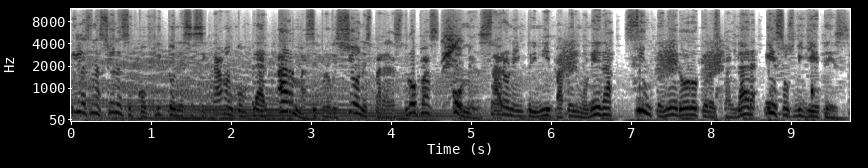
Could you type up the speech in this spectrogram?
y las naciones en conflicto necesitaban comprar armas y provisiones para las tropas, comenzaron a imprimir papel moneda sin tener oro que respaldara esos billetes.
